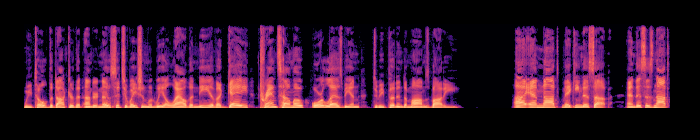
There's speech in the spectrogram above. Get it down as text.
We told the doctor that under no situation would we allow the knee of a gay, trans homo, or lesbian to be put into mom's body. I am not making this up, and this is not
